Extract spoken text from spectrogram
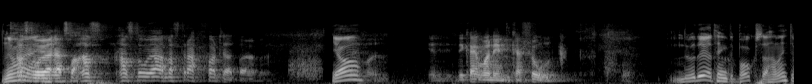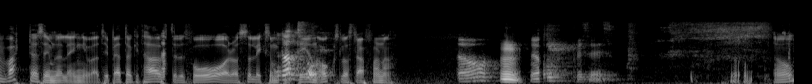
Ja. Han, står ju, han, han står ju alla straffar till att börja med. Ja. Det kan ju vara en indikation. Det var det jag tänkte på också. Han har inte varit där så himla länge va? Typ ett och ett halvt eller två år och så liksom kapten och slår straffarna. Ja, mm. ja precis. Så, ja.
